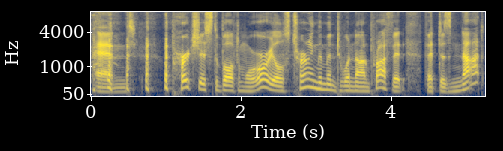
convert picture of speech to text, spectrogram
and purchase the Baltimore Orioles, turning them into a nonprofit that does not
